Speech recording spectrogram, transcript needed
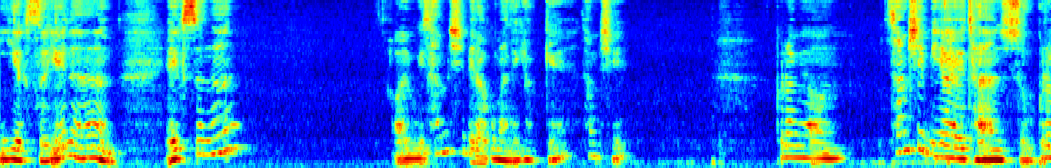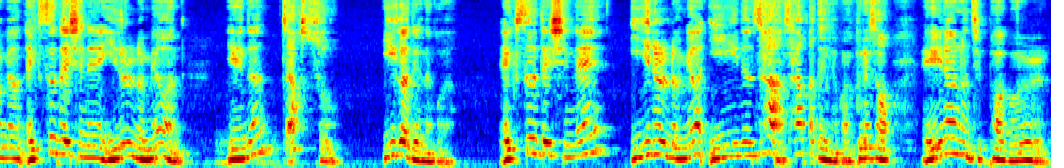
2X. 얘는 X는 아, 여기 30이라고 만약에 할게. 30. 그러면 30 이하의 자연수. 그러면 X 대신에 2를 넣으면 얘는 짝수. 2가 되는 거야. X 대신에 2를 넣으면 2는 4, 4가 되는 거야. 그래서 A라는 집합을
